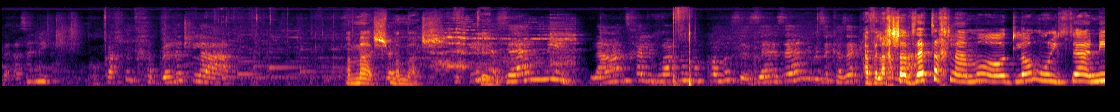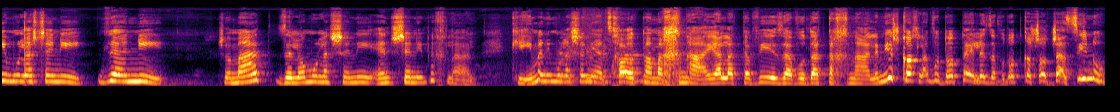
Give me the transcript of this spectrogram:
ואז אני כל כך מתחברת ל... ממש, ממש. כן. הנה, זה אני. למה אני צריכה לברוח במקום הזה? זה אני וזה כזה. אבל עכשיו זה צריך לעמוד לא מול זה אני מול השני, זה אני. שומעת? זה לא מול השני, אין שני בכלל. כי אם אני מול השני, אני צריכה עוד פעם הכנעה, יאללה תביא איזה עבודת הכנעה. למי יש כוח לעבודות האלה? זה עבודות קשות שעשינו.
